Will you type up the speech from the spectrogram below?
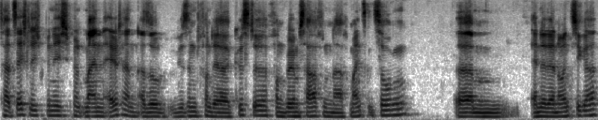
tatsächlich bin ich mit meinen Eltern, also wir sind von der Küste von Wilhelmshaven nach Mainz gezogen, ähm, Ende der 90er.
